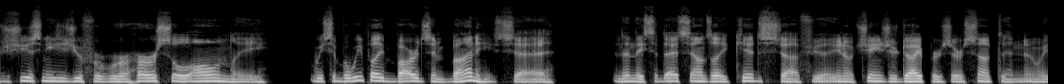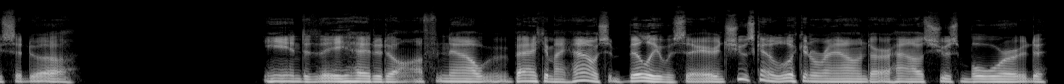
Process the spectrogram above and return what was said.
she just needed you for rehearsal only. We said, but we played Bards and Bunnies. Uh, and then they said, that sounds like kids stuff, you know, change your diapers or something. And we said, oh. And they headed off. Now, back in my house, Billy was there, and she was kind of looking around our house. She was bored.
